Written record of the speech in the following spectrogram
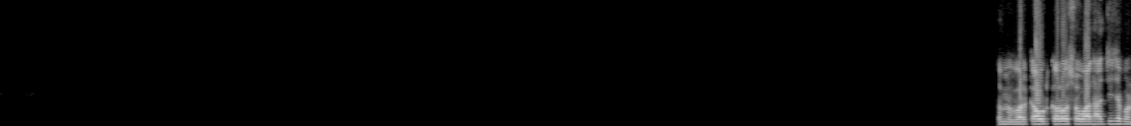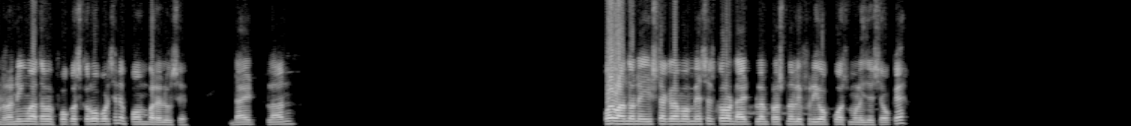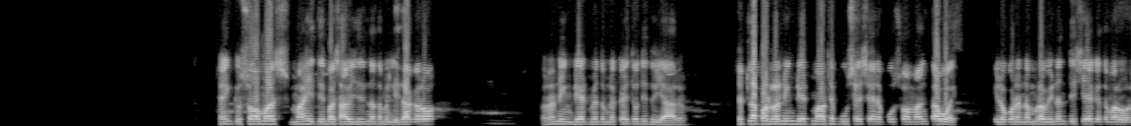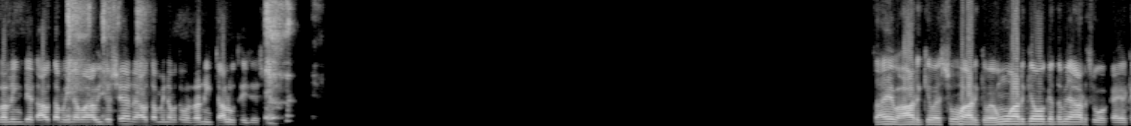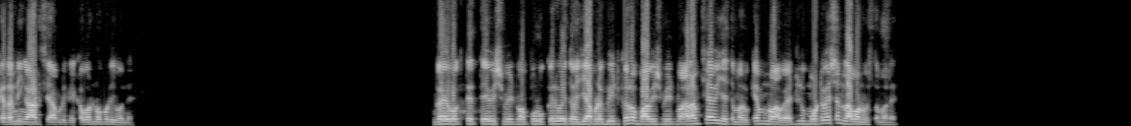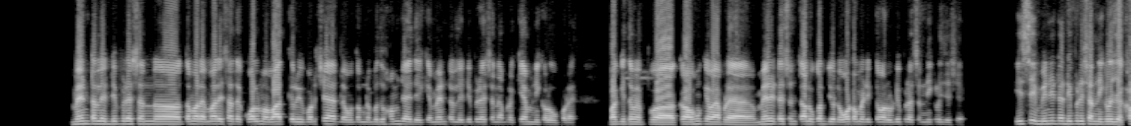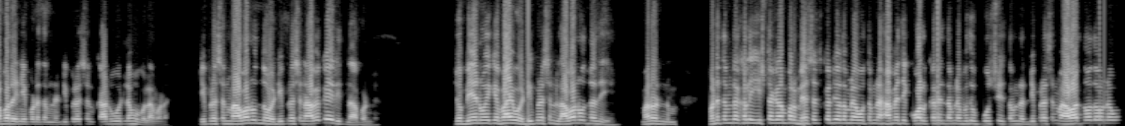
તમે વર્કઆઉટ કરો છો વાત સાચી છે, પણ રનિંગમાં તમે ફોકસ કરવો પડશે ને ફોર્મ ભરેલું છે. ડાયટ પ્લાન કોઈ વાંધો નહીં ઇન્સ્ટાગ્રામમાં મેસેજ કરો diet plan personally free of cost મળી જશે okay thank you so much માહિતી બસ આવી જ રીતના તમે લીધા કરો. રનિંગ ડેટ મેં તમને કહી તો દીધું યાર. જેટલા પણ રનિંગ ડેટમાં પૂછે છે અને પૂછવા માંગતા હોય, એ લોકોને નમ્ર વિનંતી છે કે તમારું રનિંગ ડેટ આવતા મહિનામાં આવી જશે અને આવતા મહિનામાં તમારું રનિંગ ચાલુ થઈ જશે. સાહેબ હાર્ડ કહેવાય, શું હાડ કહેવાય? હું હાડ કેવો કે તમે હાડ છો? કે રનિંગ હાડ છે આપણે કઈ? ખબર ન પડી મને. ગઈ વખતે ત્રેવીસ મિનિટમાં પૂરું કર્યું હોય તો હજી આપણે બીટ કરો. બાવીસ મિનિટમાં આરામથી આવી જાય તમારું. કેમ ન આવે? એટલું મોટિવેશન લાવવાનું છે તમારે. મેન્ટલી ડિપ્રેશન તમારે મારી સાથે કોલમાં વાત કરવી પડશે એટલે હું તમને બધું સમજાવી દઈ કે મેન્ટલી ડિપ્રેશન આપણે કેમ નીકળવું પડે? બાકી તમે શું કહેવાય, આપણે મેડિટેશન ચાલુ કરી દો એટલે ઓટોમેટિક તમારું ડિપ્રેશન નીકળી જશે. ઈસી મિનિટે ડિપ્રેશન નીકળી જાય, ખબર નહીં પડે તમને. ડિપ્રેશન કાઢવું એટલે શું બોલા મને ડિપ્રેશનમાં આવવાનું જ ન હોય. ડિપ્રેશન આવે કઈ રીતના આપણને? જો બેન હોય કે ભાઈ હોય ડિપ્રેશન લાવવાનું જ નથી. મારો મને તમને ખાલી ઇન્સ્ટાગ્રામ પર મેસેજ કરજો, તમને હું તમને સામેથી કોલ કરીને તમને બધું પૂછીશ. તમને ડિપ્રેશનમાં આવવા જ ન દઉં ને હું.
